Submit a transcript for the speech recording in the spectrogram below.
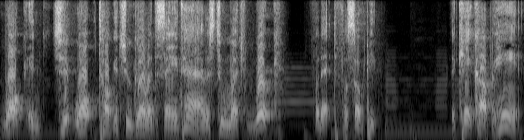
walk and walk, talk, and chew gum at the same time. It's too much work for that for some people. They can't comprehend.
